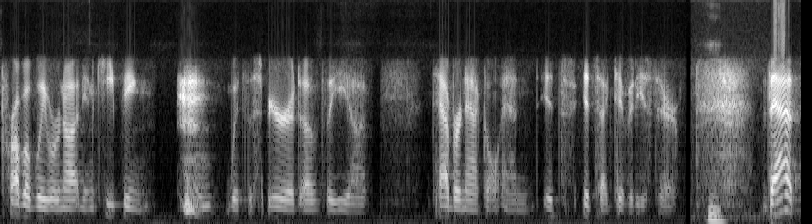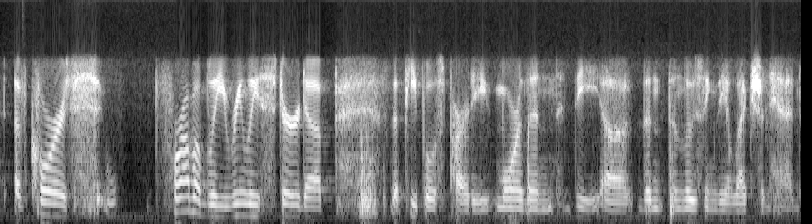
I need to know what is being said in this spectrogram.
probably were not in keeping with the spirit of the uh, tabernacle and its its activities there. Hmm. That, of course, probably really stirred up the People's Party more than the uh, than, than losing the election had.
